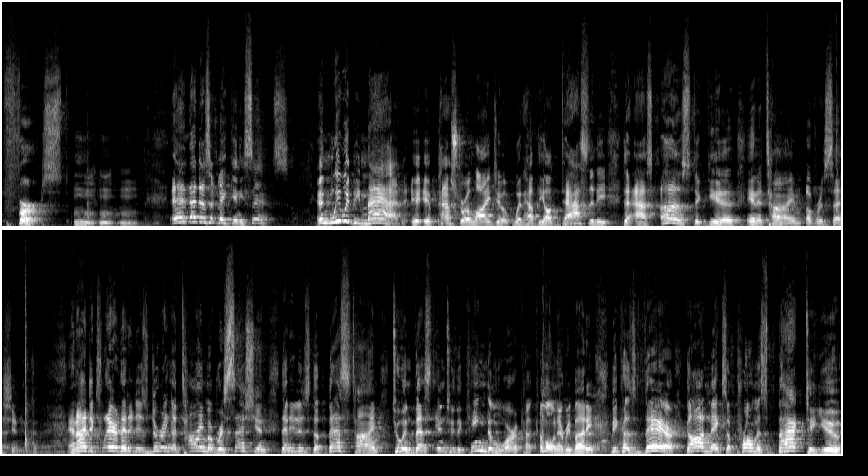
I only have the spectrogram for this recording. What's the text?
first. Mm, mm, mm. And that doesn't make any sense. And we would be mad if Pastor Elijah would have the audacity to ask us to give in a time of recession. And I declare that it is during a time of recession that it is the best time to invest into the kingdom work. Come on, everybody, because there God makes a promise back to you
